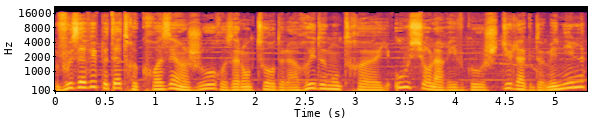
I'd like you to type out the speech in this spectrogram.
Vous avez peut-être croisé un jour aux alentours de la rue de Montreuil ou sur la rive gauche du lac de Ménil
